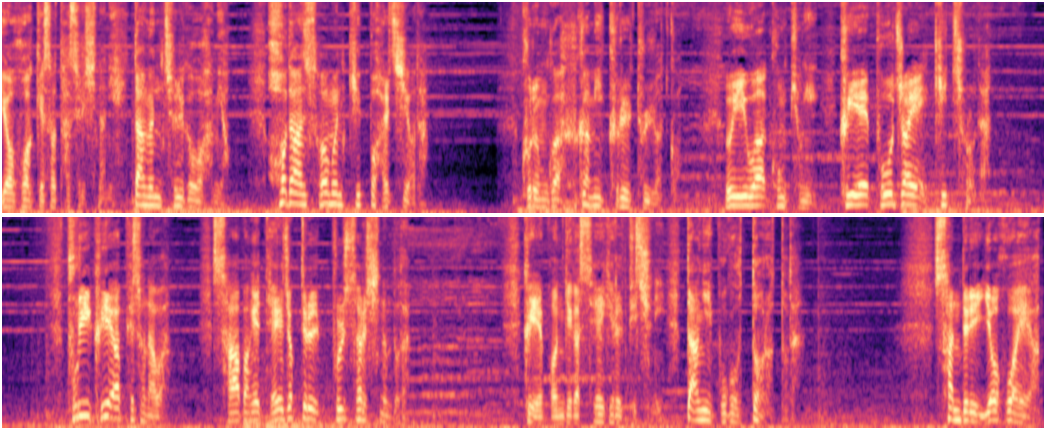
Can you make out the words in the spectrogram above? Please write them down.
여호와께서 다스리시나니 땅은 즐거워하며 허다한 섬은 기뻐할지어다. 구름과 흑암이 그를 둘렀고 의와 공평이 그의 보좌의 기초로다. 불이 그의 앞에서 나와 사방의 대적들을 불사르시는도다. 그의 번개가 세계를 비추니 땅이 보고 떨었도다. 산들이 여호와의 앞,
